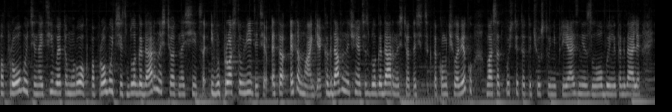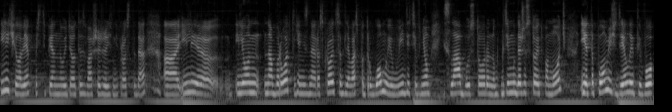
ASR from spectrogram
попробуйте найти в этом урок, попробуйте с благодарностью относиться, и вы просто увидите, это, это магия. Когда вы начнете с благодарностью относиться к такому человеку, вас отпустит это чувство неприязни, злобы или так далее. Или человек постепенно уйдет из вашей жизни просто, да, а, или, или он наоборот, я не знаю, раскроется для вас по-другому, и увидите в нем и слабую сторону, где ему даже стоит помочь, и эта помощь делает его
